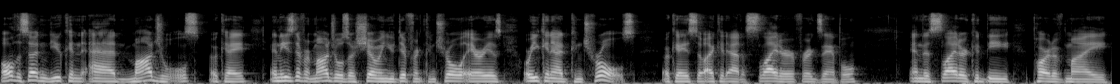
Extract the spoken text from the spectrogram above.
all of a sudden you can add modules, okay? And these different modules are showing you different control areas, or you can add controls, okay? So I could add a slider, for example, and the slider could be part of my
